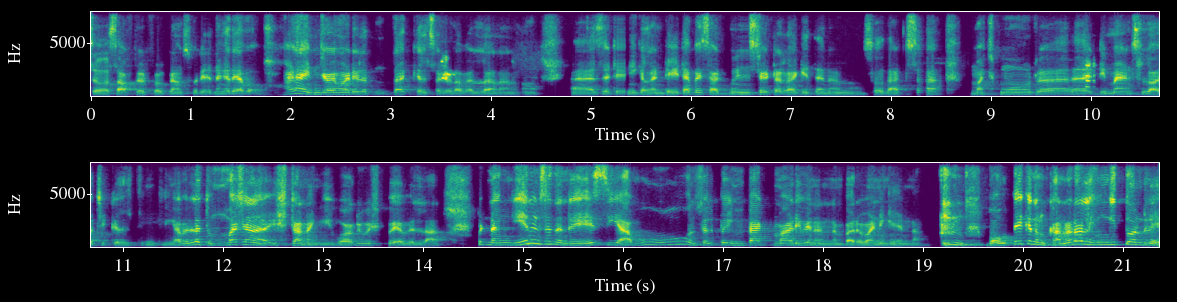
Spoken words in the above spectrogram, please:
ಸೊ ಸಾಫ್ಟ್ವೇರ್ ಪ್ರೋಗ್ರಾಮ್ಸ್ ಬರೆಯೋದು. ನಂಗೆ ಅದೇ ಬಹಳ ಎಂಜಾಯ್ ಮಾಡಿರೋಂಥ ಕೆಲಸಗಳು ಅವೆಲ್ಲ ನಾನು. As a technical and database administrator ಆಗಿದ್ದೆ ನಾನು. So that's much more demands logical thinking ಅವೆಲ್ಲ ತುಂಬಾ ಚೆನ್ನಾಗಿ ಇಷ್ಟ ನಂಗೆ, ಇವಾಗ್ಲೂ ಇಷ್ಟವೇ ಅವೆಲ್ಲ. ಬಟ್ ನಂಗೆ ಏನ್ ಅನ್ಸತ್ತಂದ್ರೆ ಸಿ ಅವು ಒಂದ್ ಸ್ವಲ್ಪ ಇಂಪ್ಯಾಕ್ಟ್ ಮಾಡಿವೆ ನನ್ನ ಬರವಣಿಗೆಯನ್ನ. ಬಹುತೇಕ ನಮ್ ಕನ್ನಡಲ್ಲಿ ಹಿಂಗಿತ್ತು ಅಂದ್ರೆ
